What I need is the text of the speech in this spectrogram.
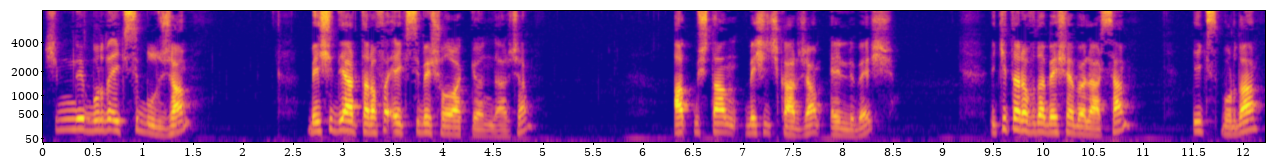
Şimdi burada x'i bulacağım. 5'i diğer tarafa eksi 5 olarak göndereceğim. 60'tan 5'i çıkaracağım. 55. İki tarafı da 5'e bölersem x burada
